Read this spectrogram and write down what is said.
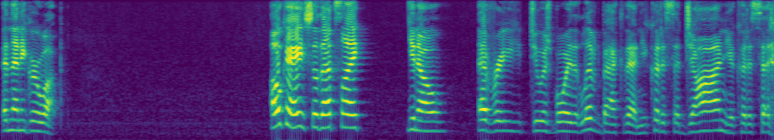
and then he grew up. Okay, so that's like, you know, every Jewish boy that lived back then. You could have said John, you could have said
